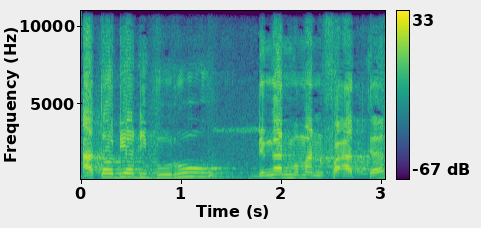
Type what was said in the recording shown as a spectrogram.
atau dia diburu dengan memanfaatkan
